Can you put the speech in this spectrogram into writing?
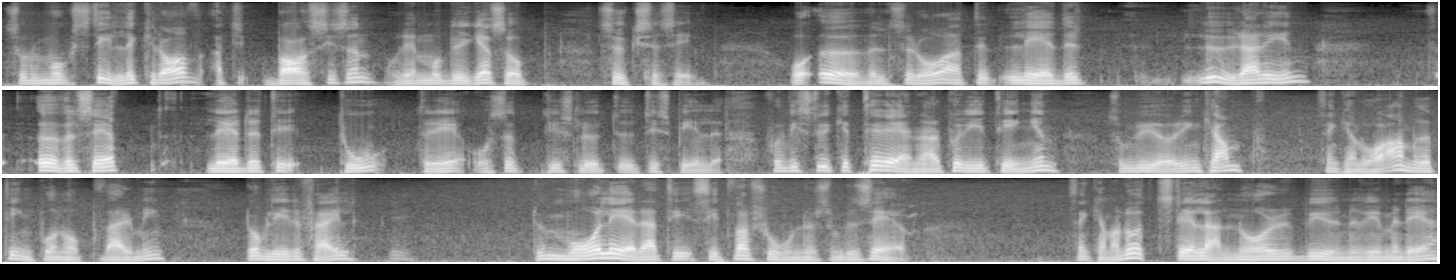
Så du måste ställa krav att basisen, och den måste byggas upp successivt. Och övelse då, att det leder, lurar in. Övelse ett leder till två, tre och så till slut ut i spelet. För om du inte tränar på de tingen som du gör i en kamp Sen kan du ha andra ting på en uppvärmning. Då blir det fel. Du må leda till situationer som du ser. Sen kan man då ställa, när begynner vi med det?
